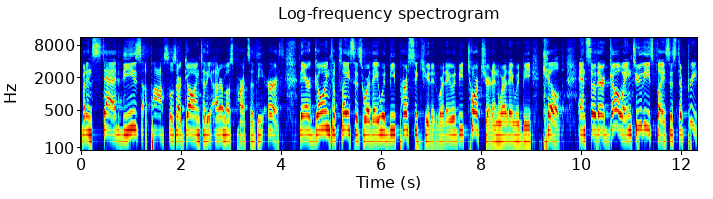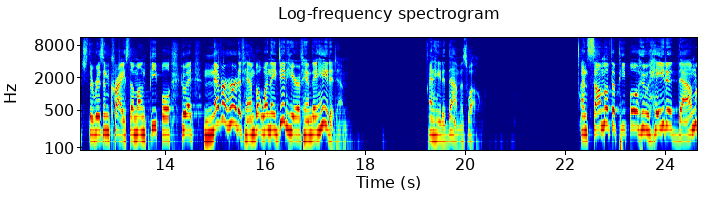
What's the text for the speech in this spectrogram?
But instead, these apostles are going to the uttermost parts of the earth. They are going to places where they would be persecuted, where they would be tortured, and where they would be killed. And so they're going to these places to preach the risen Christ among people who had never heard of him, but when they did hear of him, they hated him and hated them as well. And some of the people who hated them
